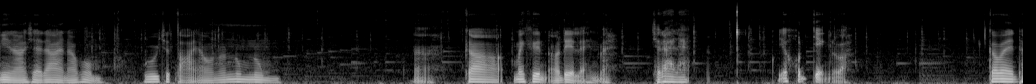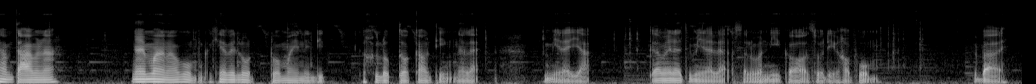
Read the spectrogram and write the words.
นี่นะใช้ได้นะผมอุ้ยจะตายเอานะนุ่มๆ อ่า ก็ไม่ขึ้นเอาเดตเลยเห็นไหมใช้ได้แล้วเยอะคนเจ๋งเลยว่ะ ก็ไปทำตามมันนะ ง่ายมากนะผมก็แค่ไปโหลดตัวใหม่ในดิสก็คือลบตัวเก่าทิ้งนั่นแหละม่มีอะไรยากก็ไม่น่าจะมีอะไรแล้วสำหรับวันนี้ก็สวัสดีครับผม บ๊ายบาย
